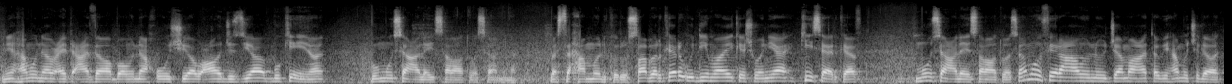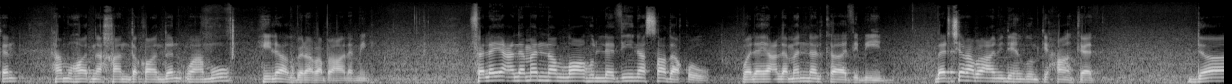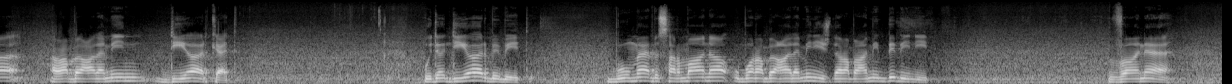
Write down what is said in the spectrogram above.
يعني همو نوعية عذاب ونخوشيا وعاجزيا بو كينا بو موسى عليه الصلاة والسلام بس تحمل كر وصبر كر ودي ماي كشونيا كي سركفت موسى عليه الصلاة والسلام وفرعون وجماعته بهمو چلاتن همو هاتنا خندقاندن وهمو هلاك بر رب العالمين فلا يعلمن الله الذين صدقوا. ولا يعلمن الكاذبين. برچه رب العالمين ده هنگو امتحان كد دا رب العالمين ديار كد ودا ديار ببيت بوما بصرمانا وبو رب العالمين يجد رب العالمين ببينيد وأنا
